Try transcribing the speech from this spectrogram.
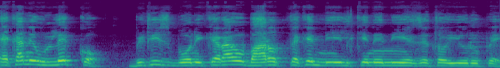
এখানে উল্লেখ্য, ব্রিটিশ বণিকেরাও ভারত থেকে নীল কিনে নিয়ে যেত ইউরোপে।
